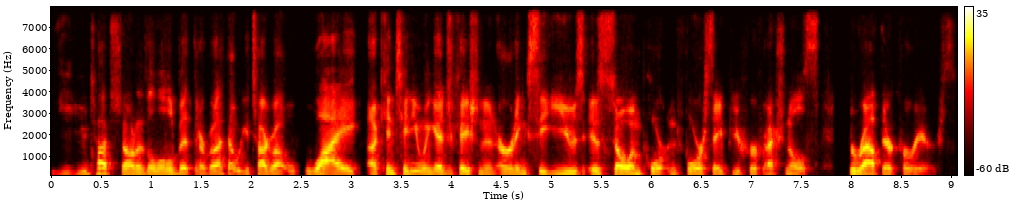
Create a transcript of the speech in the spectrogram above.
you touched on it a little bit there, but I thought we could talk about why a continuing education and earning CEUs is so important for safety professionals throughout their careers.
